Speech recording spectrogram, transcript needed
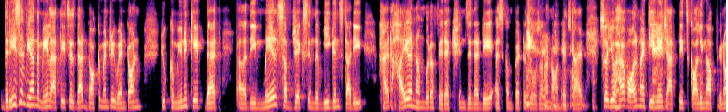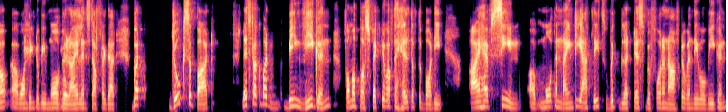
the reason behind the male athletes is that documentary went on to communicate that uh, the male subjects in the vegan study had higher number of erections in a day as compared to those on a non-veg diet so you have all my teenage athletes calling up you know uh, wanting to be more virile and stuff like that but jokes apart Let's talk about being vegan from a perspective of the health of the body. I have seen uh, more than 90 athletes with blood tests before and after when they were vegan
